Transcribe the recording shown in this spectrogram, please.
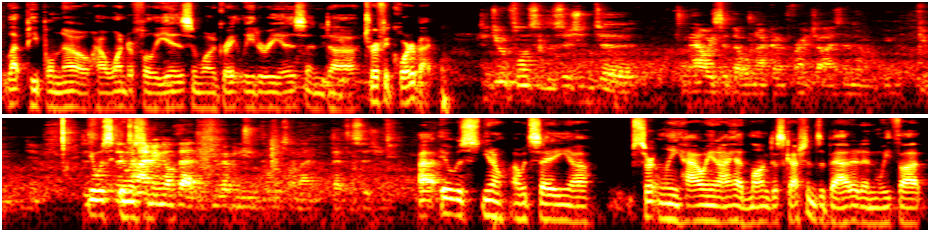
let people know how wonderful he is and what a great leader he is and uh, terrific quarterback. Did you influence the decision to, when Howie said that we're not going to franchise him? or you- you- you know, It was- the it was- timing of that. Did you have any influence on that, that decision? Uh, it was, you know, I would say uh, certainly Howie and I had long discussions about it, and we thought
